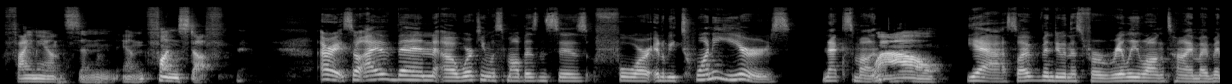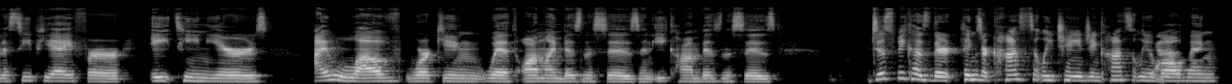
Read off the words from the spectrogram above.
finance and, and fun stuff. All right. So I've been uh, working with small businesses for, it'll be 20 years next month. Wow. Yeah. So I've been doing this for a really long time. I've been a CPA for 18 years. I love working with online businesses and e-com businesses just because there things are constantly changing, constantly yeah. evolving.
